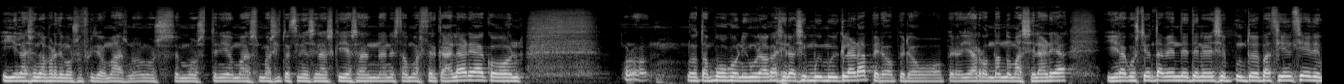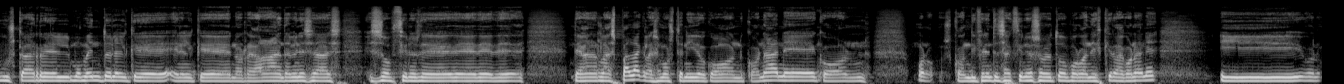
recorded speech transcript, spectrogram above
Y en la segunda parte hemos sufrido más, ¿no? hemos, hemos tenido más, más situaciones en las que ellas han, han estado más cerca del área, con, bueno, no tampoco con ninguna ocasión así muy muy clara, pero, pero, pero ya rondando más el área. Y era cuestión también de tener ese punto de paciencia y de buscar el momento en el que, en el que nos regalaran también esas, esas opciones de, de, de, de de ganar la espalda, que las hemos tenido con, con Ane, con, bueno, pues con diferentes acciones, sobre todo por banda izquierda con Ane. Y bueno,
